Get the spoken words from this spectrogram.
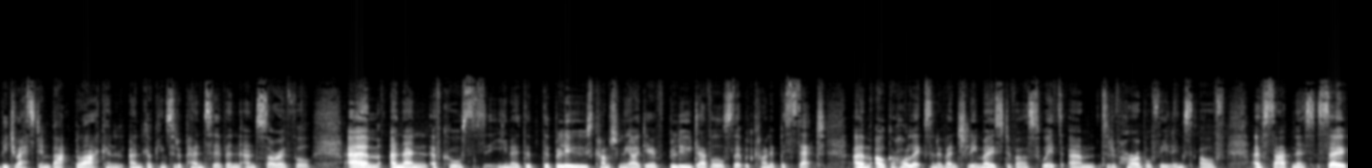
be dressed in back black and, and looking sort of pensive and, and sorrowful. Um, and then, of course, you know, the, the blues comes from the idea of blue devils that would kind of beset um, alcoholics and eventually most of us with um, sort of horrible feelings of, of sadness. So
